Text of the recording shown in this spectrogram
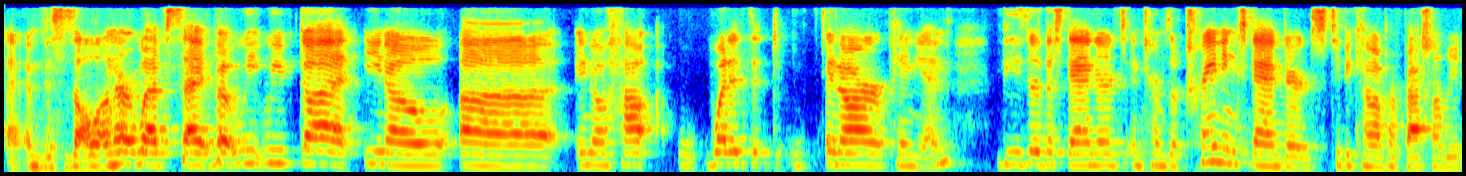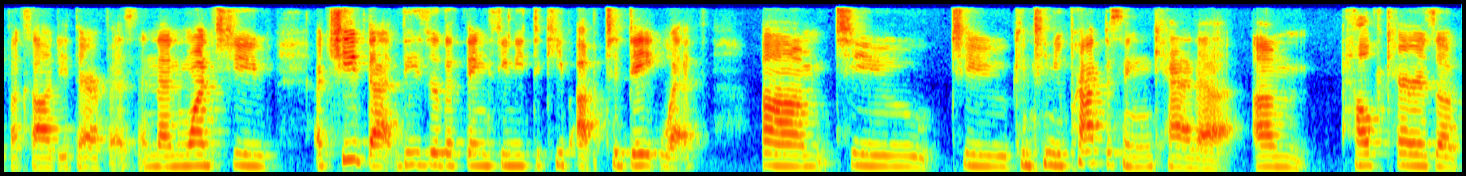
and this is all on our website, but we we've got you know uh, you know how what is it in our opinion? These are the standards in terms of training standards to become a professional reflexology therapist. And then once you achieve that, these are the things you need to keep up to date with um, to to continue practicing in Canada. Um, healthcare is a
